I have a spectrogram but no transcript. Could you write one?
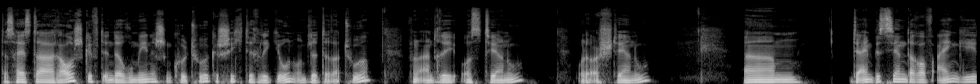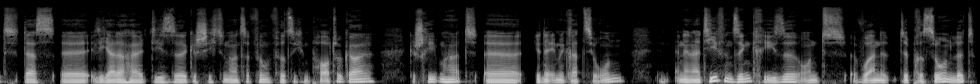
das heißt da Rauschgift in der rumänischen Kultur, Geschichte, Religion und Literatur von Andrei Osteanu oder Osteanu, ähm, der ein bisschen darauf eingeht, dass äh, Iliade halt diese Geschichte 1945 in Portugal geschrieben hat, äh, in der Immigration, in, in einer tiefen Sinnkrise und wo eine Depression litt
